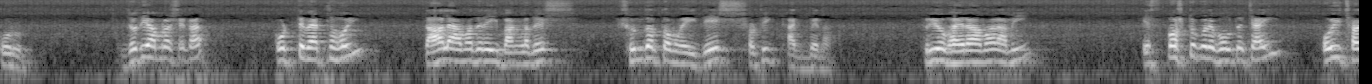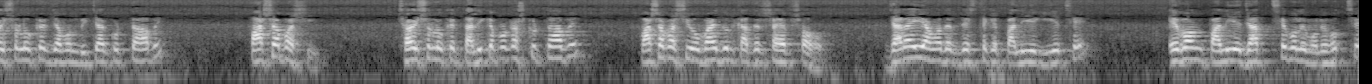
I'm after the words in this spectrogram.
করুন। যদি আমরা সেটা করতে ব্যর্থ হই, তাহলে আমাদের এই বাংলাদেশ, সুন্দরতম এই দেশ, সঠিক থাকবে না। প্রিয় ভাইরা আমার, আমি স্পষ্ট করে বলতে চাই, ওই ছয়শো লোকের যেমন বিচার করতে হবে, পাশাপাশি ছয়শো লোকের তালিকা প্রকাশ করতে হবে, পাশাপাশি ওবায়দুল কাদের সাহেব সহ যারাই আমাদের দেশ থেকে পালিয়ে গিয়েছে এবং পালিয়ে যাচ্ছে বলে মনে হচ্ছে,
